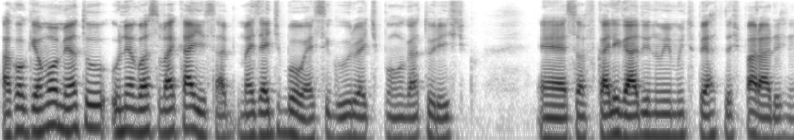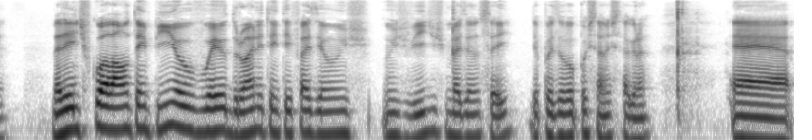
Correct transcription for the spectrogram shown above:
a qualquer momento o negócio vai cair, sabe? Mas é de boa, é seguro, é tipo um lugar turístico. É só ficar ligado e não ir muito perto das paradas, né? Mas a gente ficou lá um tempinho, eu voei o drone, tentei fazer uns, uns vídeos, mas eu não sei. Depois eu vou postar no Instagram. É...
